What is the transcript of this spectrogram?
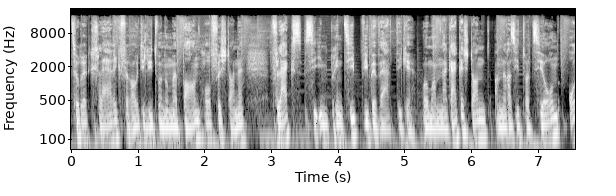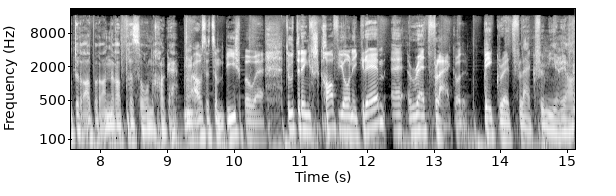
zur Erklärung für all die Leute, die nur Bahnhofen stehen. Flags sind im Prinzip wie Bewertungen, die man einem Gegenstand, an einer Situation oder aber an einer Person kann geben kann. Also zum Beispiel, äh, du trinkst Kaffee ohne Creme, äh, Red Flag, oder? Big Red Flag für mich, ja.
